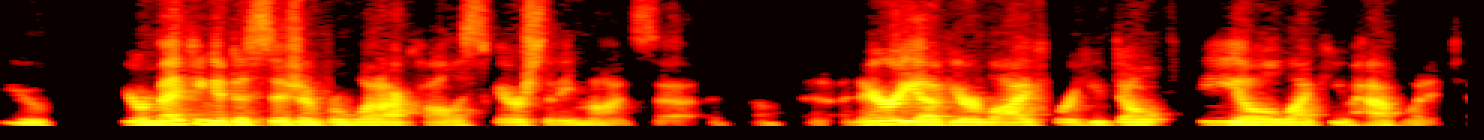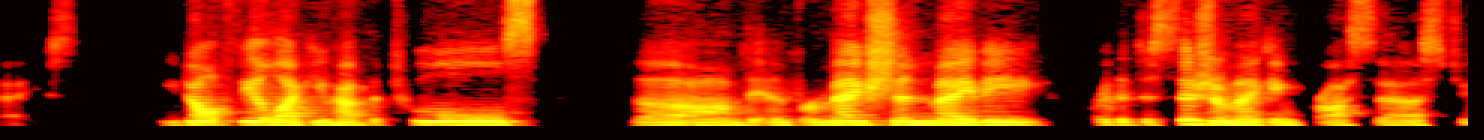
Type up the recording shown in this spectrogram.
you you're making a decision from what I call a scarcity mindset, an area of your life where you don't feel like you have what it takes. You don't feel like you have the tools, the um, the information, maybe, or the decision making process to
